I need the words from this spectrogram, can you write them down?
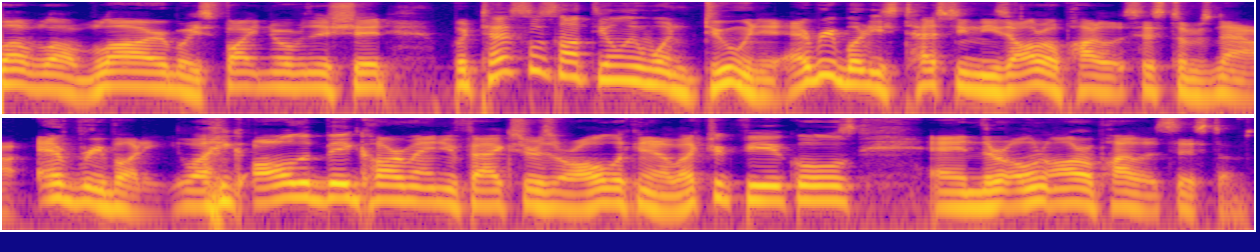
blah blah blah. Everybody's fighting over this shit. But Tesla's not the only one doing it. Everybody's testing these autopilot systems now. Everybody. Like all the big car manufacturers are all looking at electric vehicles and their own autopilot systems.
